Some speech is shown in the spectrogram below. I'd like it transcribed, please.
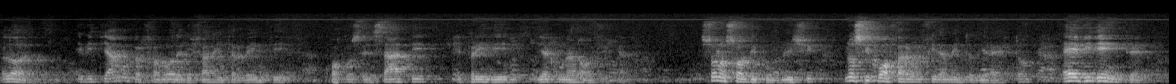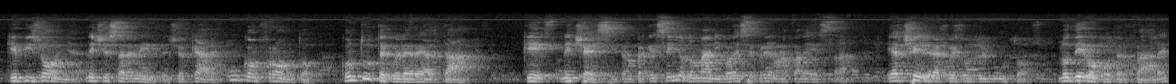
Allora evitiamo per favore di fare interventi poco sensati e privi di alcuna logica. Sono soldi pubblici non si può fare un affidamento diretto, è evidente che bisogna necessariamente cercare un confronto con tutte quelle realtà che necessitano, perché se io domani volessi aprire una palestra e accedere a quel contributo lo devo poter fare,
